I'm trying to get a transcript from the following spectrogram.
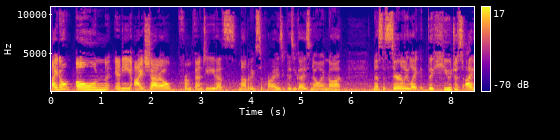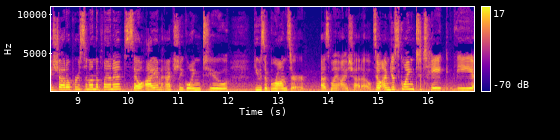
I don't own any eyeshadow from Fenty. That's not a big surprise because you guys know I'm not necessarily like the hugest eyeshadow person on the planet. So I am actually going to use a bronzer as my eyeshadow. So I'm just going to take the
